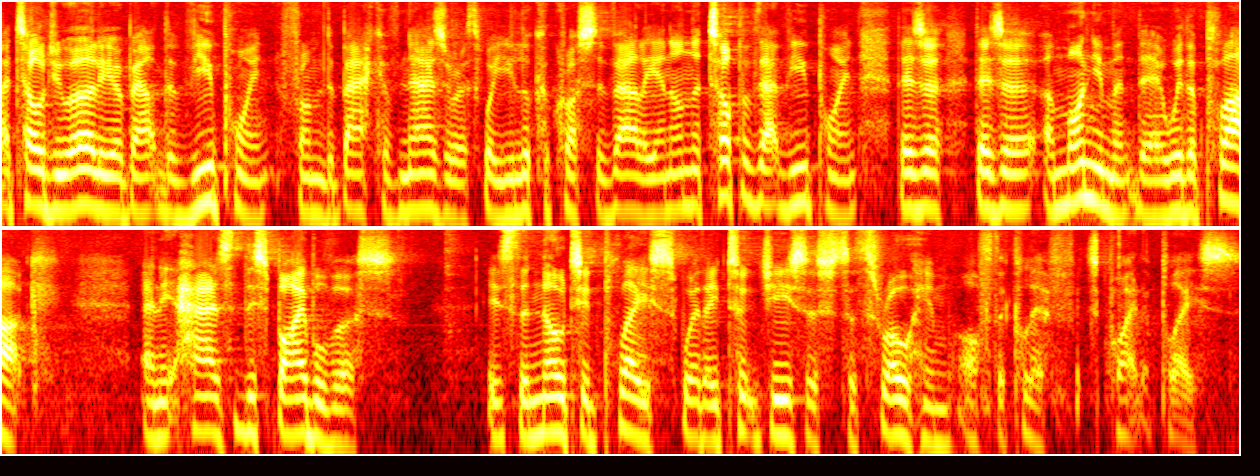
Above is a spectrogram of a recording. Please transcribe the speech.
I told you earlier about the viewpoint from the back of Nazareth where you look across the valley. And on the top of that viewpoint, there's a, there's a, a monument there with a plaque. And it has this Bible verse. It's the noted place where they took Jesus to throw him off the cliff. It's quite a place.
